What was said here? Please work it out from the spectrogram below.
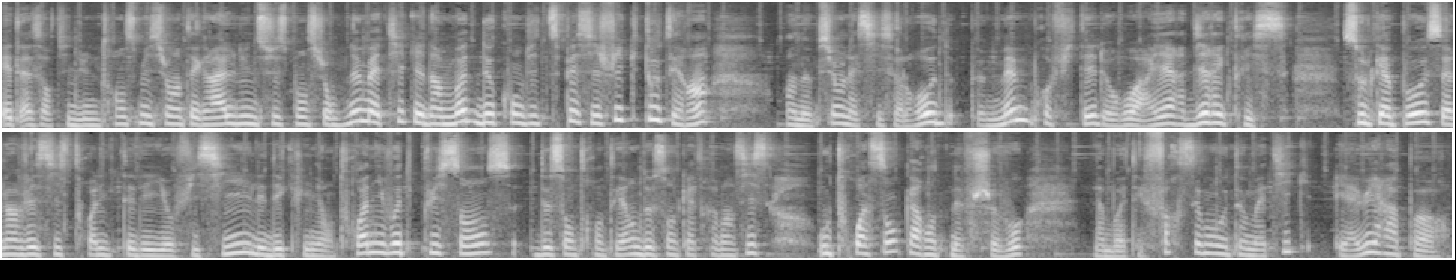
est assortie d'une transmission intégrale, d'une suspension pneumatique et d'un mode de conduite spécifique tout-terrain. En option, la 6 Road peut même profiter de roues arrière directrices. Sous le capot, seul un V6 3 litres TDI officie, les déclinés en trois niveaux de puissance, 231, 286 ou 349 chevaux. La boîte est forcément automatique et à 8 rapports.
